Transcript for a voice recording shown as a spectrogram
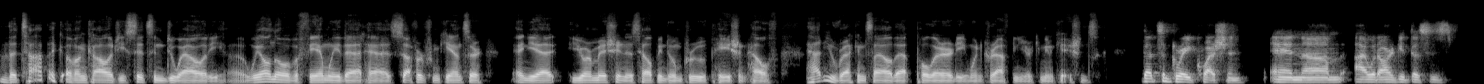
The topic of oncology sits in duality. Uh, we all know of a family that has suffered from cancer, and yet your mission is helping to improve patient health. How do you reconcile that polarity when crafting your communications? That's a great question. And um, I would argue this is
